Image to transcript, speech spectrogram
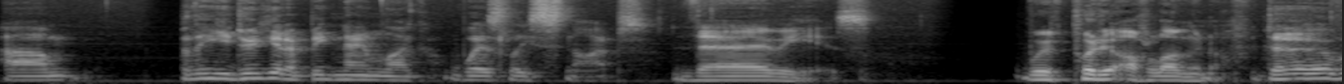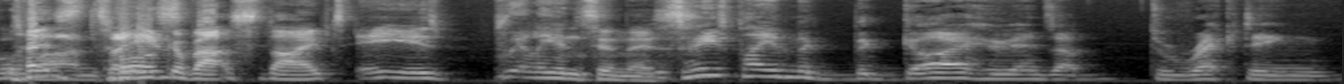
Um, but then you do get a big name like Wesley Snipes. There he is. We've put it off long enough. Let's Martin. Talk about Snipes. He is brilliant in this. So he's playing the the guy who ends up directing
